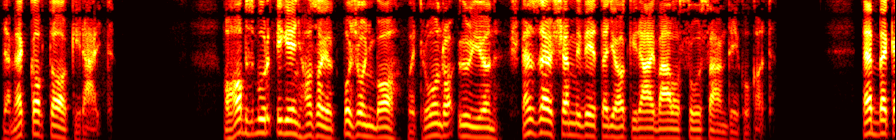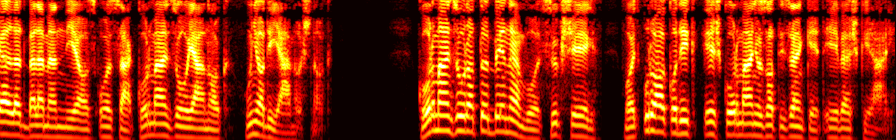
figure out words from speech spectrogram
de megkapta a királyt. A Habsburg igény hazajött Pozsonyba, hogy trónra üljön, s ezzel semmivé tegye a király választó szándékokat. Ebbe kellett belemennie az ország kormányzójának, Hunyadi Jánosnak. Kormányzóra többé nem volt szükség, majd uralkodik és kormányoz a 12 éves király.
